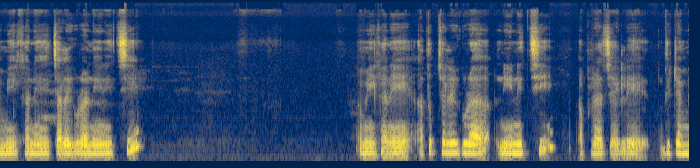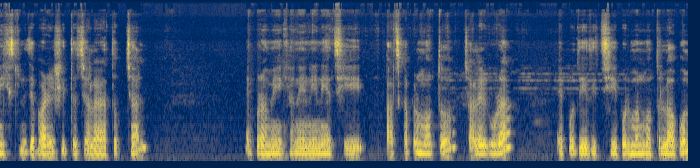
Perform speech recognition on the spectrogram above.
আমি এখানে চালের গুঁড়া নিয়ে নিচ্ছি। আমি এখানে আতপ চালের গুঁড়া নিয়ে নিচ্ছি। আপনারা চাইলে দুইটা মিক্সড নিতে পারে সিদ্ধ চাল আর আতপ চাল। এরপর আমি এখানে নিয়ে নিয়েছি পাঁচ কাপের মতো চালের গুঁড়া। এরপর দিয়ে দিচ্ছি পরিমাণ মতো লবণ।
